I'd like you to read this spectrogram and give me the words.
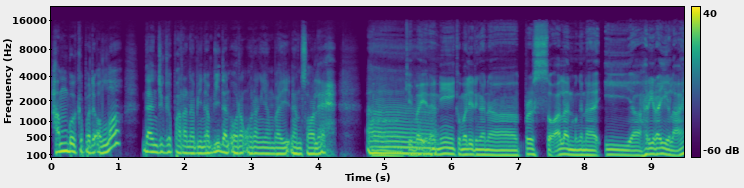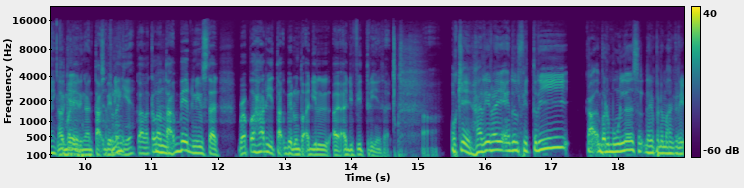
hamba kepada Allah dan juga para nabi-nabi dan orang-orang yang baik dan soleh. Ah, Okey baik dan ni kembali dengan uh, persoalan mengenai uh, hari raya lah eh. Kembali Okey. dengan takbir Satu ni. lagi, ya. Kalau kalau Hmm. takbir ni Ustaz, berapa hari takbir untuk Adil uh, Adil Fitri Ustaz? Okey, hari raya Aidil Fitri bermula daripada maghrib.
